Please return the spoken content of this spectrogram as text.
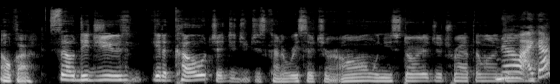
Okay. So did you get a coach or did you just kind of research your own when you started your triathlon? No, I got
